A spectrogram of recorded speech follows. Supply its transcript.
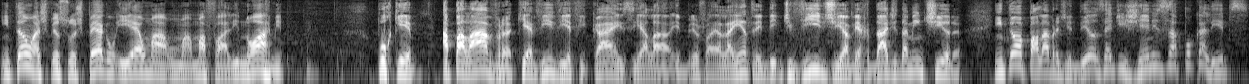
Então as pessoas pegam, e é uma, uma, uma falha enorme, porque a palavra que é viva e eficaz, e ela, Hebreus ela entra e divide a verdade da mentira. Então a palavra de Deus é de Gênesis a Apocalipse.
